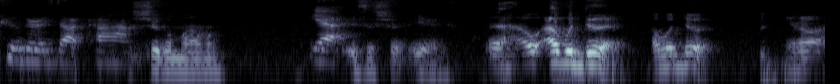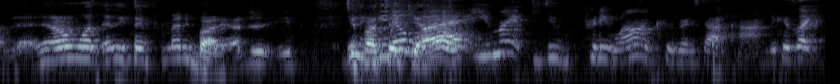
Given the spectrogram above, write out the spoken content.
Cougars.com. Sugar mama. Yeah. It's a shirt. Yeah, I, I wouldn't do that. I wouldn't do it. You know, I don't want anything from anybody. I just if, Dude, if I you take know you what? out, You might do pretty well on Cougars.com because, like,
